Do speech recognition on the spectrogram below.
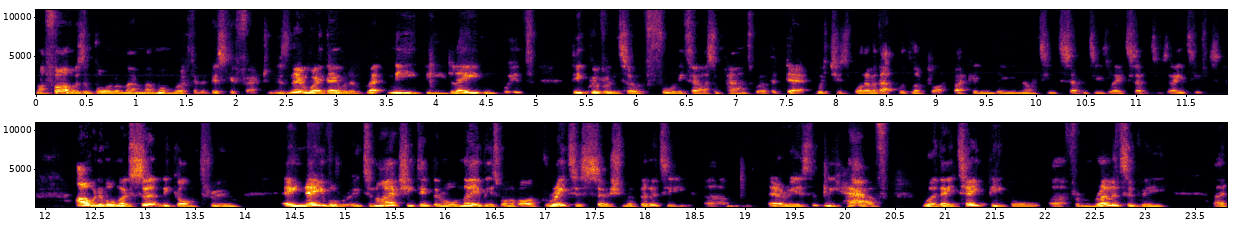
my father was a boiler man, my mum worked in a biscuit factory, there's no way they would have let me be laden with the equivalent of £40,000 worth of debt, which is whatever that would look like back in the 1970s, late 70s, 80s, I would have almost certainly gone through a naval route. And I actually think the Royal Navy is one of our greatest social mobility um, areas that we have, where they take people uh, from relatively uh,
